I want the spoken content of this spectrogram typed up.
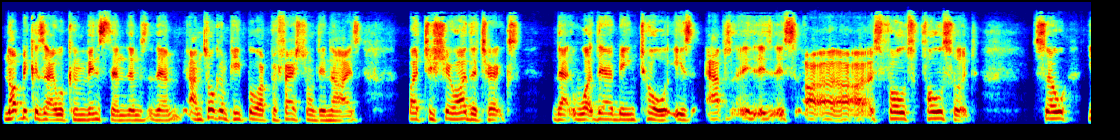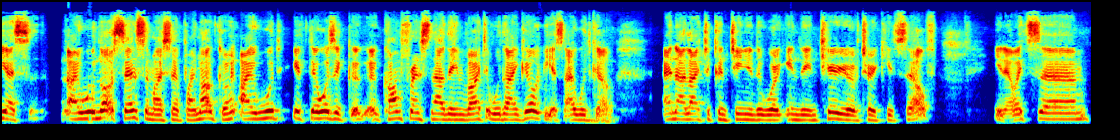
not because I will convince them, them, them. I'm talking people who are professional deniers, but to show other Turks that what they're being told is abs- is, is, uh, uh, is false falsehood. So yes, I will not censor myself by not going. I would if there was a, a, conference now they invited. Would I go? Yes, I would go, and I like to continue the work in the interior of Turkey itself. You know, it's um,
